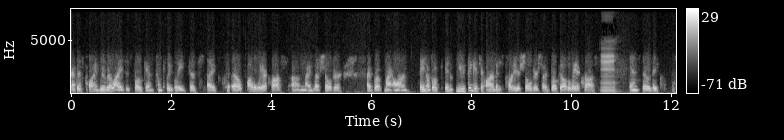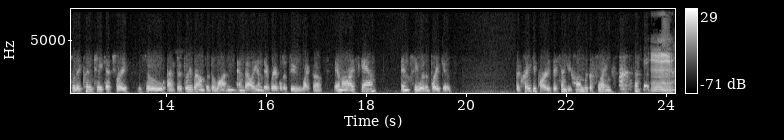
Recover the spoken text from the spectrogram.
at this point, we realized it's broken completely because I uh, all the way across um, my left shoulder, I broke my arm. You know, broke. It, you think it's your arm, but it's part of your shoulder, so I broke it all the way across Mm. and so they so they couldn't take X-rays. So after three rounds of Dilaudid and Valium, they were able to do like a MRI scan and see where the break is. The crazy part is they send you home with a sling. Mm.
